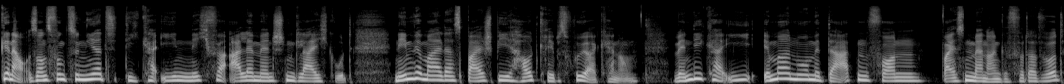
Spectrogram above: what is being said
Genau, sonst funktioniert die KI nicht für alle Menschen gleich gut. Nehmen wir mal das Beispiel Hautkrebsfrüherkennung. Wenn die KI immer nur mit Daten von weißen Männern gefüttert wird,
